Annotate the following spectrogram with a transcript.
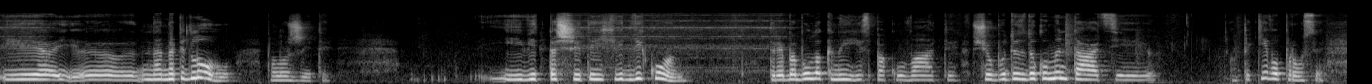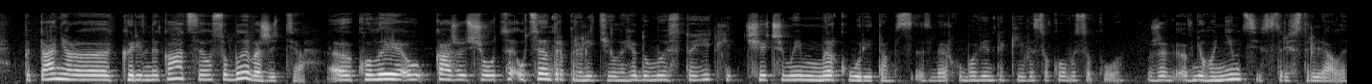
і, е, на, на підлогу положити і відташити їх від вікон. Треба було книги спакувати, що буде з документацією. Такі вопроси. Питання е, керівника це особливе життя. Е, Коли кажуть, що у центр прилетіло, я думаю, стоїть чи, чи ми Меркурій там зверху, бо він такий високо-високо. Вже в нього німці стріляли.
